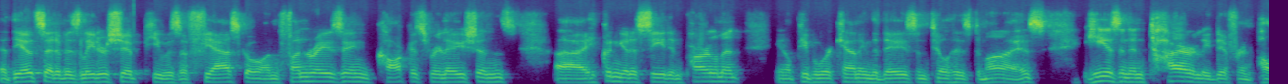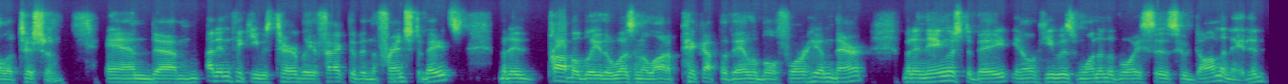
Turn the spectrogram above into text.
At the outset of his leadership, he was a fiasco on fundraising, caucus relations. Uh, he couldn't get a seat in parliament. You know, people were counting the days until his demise. He is an entirely different politician. And um, I didn't think he was terribly effective in the French debates, but it probably there wasn't a lot of pickup available for him there. But in the English debate, you know, he was one of the voices who dominated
